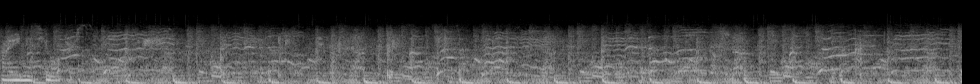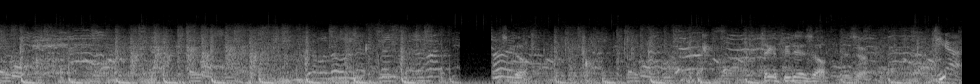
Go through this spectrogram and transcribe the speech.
Ryan is yours. Go. Take a few days off. You deserve it. Yeah.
